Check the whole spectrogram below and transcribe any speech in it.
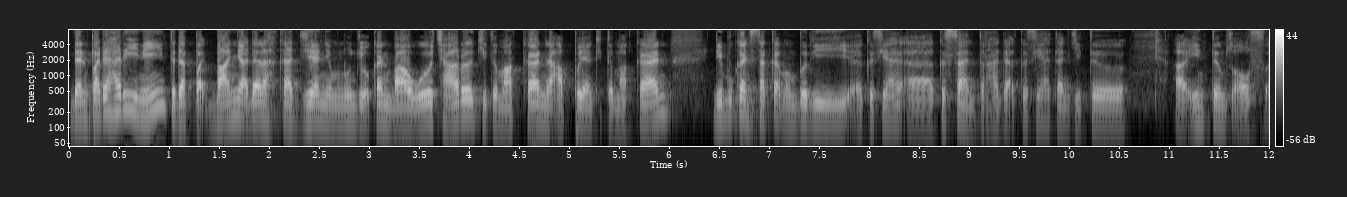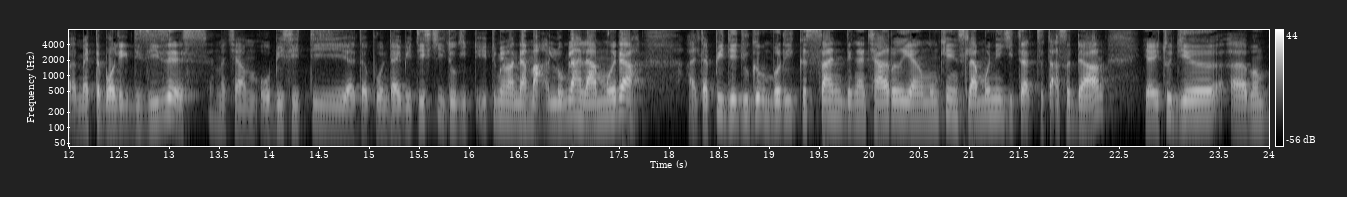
dan pada hari ini terdapat banyak adalah kajian yang menunjukkan bahawa cara kita makan dan apa yang kita makan dia bukan setakat memberi kesihat, uh, kesan terhadap kesihatan kita uh, in terms of metabolic diseases macam obesity ataupun diabetes itu, itu memang dah maklum lah lama dah. Uh, tapi dia juga memberi kesan dengan cara yang mungkin selama ni kita tak sedar iaitu dia uh, mem-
